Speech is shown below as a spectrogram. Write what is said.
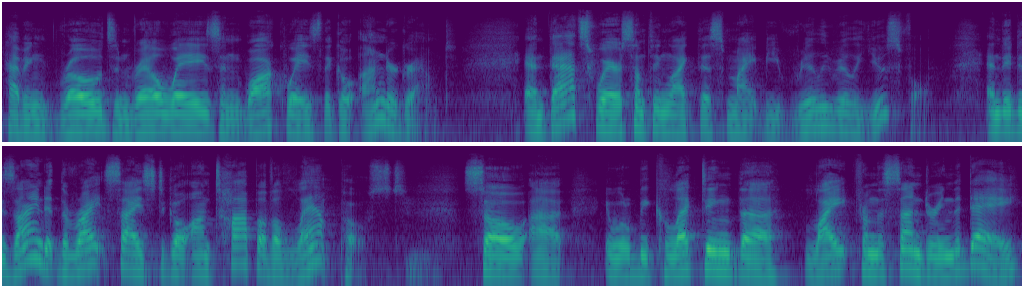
having roads and railways and walkways that go underground. And that's where something like this might be really, really useful. And they designed it the right size to go on top of a lamppost. So uh, it will be collecting the light from the sun during the day,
